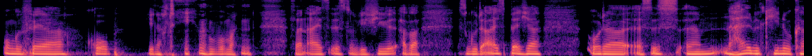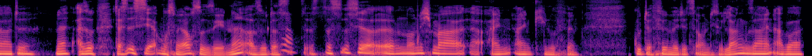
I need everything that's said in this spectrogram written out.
ungefähr grob je nachdem, wo man sein Eis isst und wie viel, aber es ist ein guter Eisbecher oder es ist ähm, eine halbe Kinokarte. Ne? Also das ist ja, muss man ja auch so sehen, ne? Also das, ja. das, das, ist ja ähm, noch nicht mal ein, ein Kinofilm. Gut, der Film wird jetzt auch nicht so lang sein, aber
